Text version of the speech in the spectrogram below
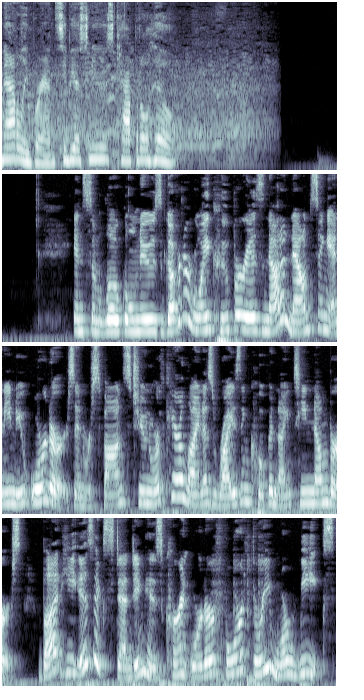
Natalie Brand, CBS News, Capitol Hill. In some local news, Governor Roy Cooper is not announcing any new orders in response to North Carolina's rising COVID 19 numbers, but he is extending his current order for three more weeks.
